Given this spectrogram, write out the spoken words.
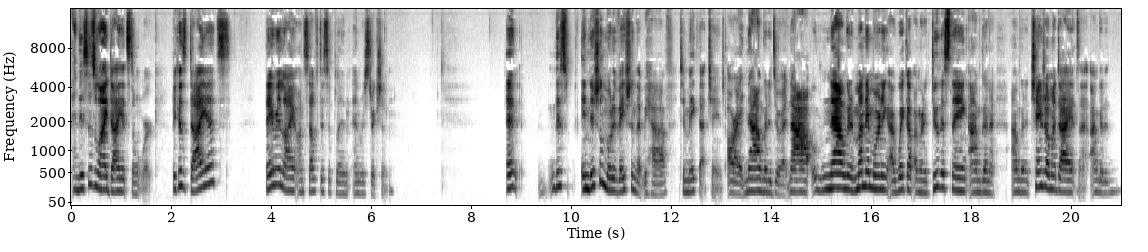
And this is why diets don't work. Because diets, they rely on self discipline and restriction. And this initial motivation that we have to make that change. All right, now I'm going to do it. Now now I'm going to Monday morning I wake up, I'm going to do this thing. I'm going to I'm going to change all my diets. I'm going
